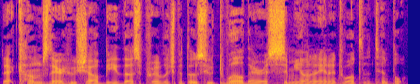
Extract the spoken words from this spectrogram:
that comes there who shall be thus privileged, but those who dwell there, as Simeon and Anna dwelt in the temple.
